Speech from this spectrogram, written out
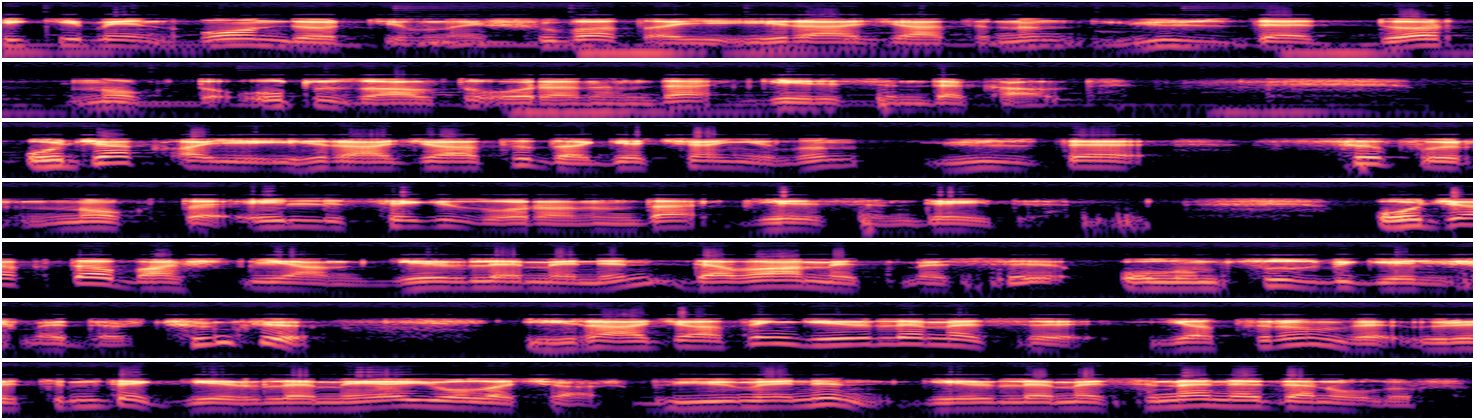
2014 yılının Şubat ayı ihracatının %4.36 oranında gerisinde kaldı. Ocak ayı ihracatı da geçen yılın yüzde 0.58 oranında gerisindeydi. Ocakta başlayan gerilemenin devam etmesi olumsuz bir gelişmedir. Çünkü ihracatın gerilemesi yatırım ve üretimde gerilemeye yol açar. Büyümenin gerilemesine neden olur.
